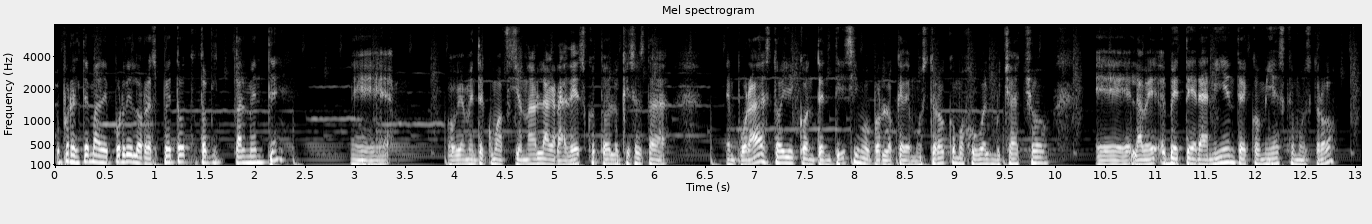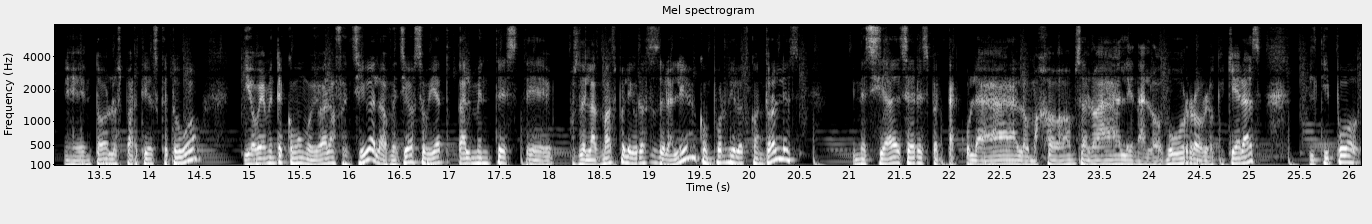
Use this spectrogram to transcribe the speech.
yo por el tema de Purdy lo respeto totalmente. Eh, obviamente como aficionado le agradezco todo lo que hizo esta temporada. Estoy contentísimo por lo que demostró, cómo jugó el muchacho, eh, la veteranía entre comillas que mostró eh, en todos los partidos que tuvo y obviamente cómo movió a la ofensiva. La ofensiva se veía totalmente este, pues de las más peligrosas de la liga con por y los controles. Sin necesidad de ser espectacular, a lo Mahomes, a lo Allen, a lo burro, lo que quieras. El tipo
